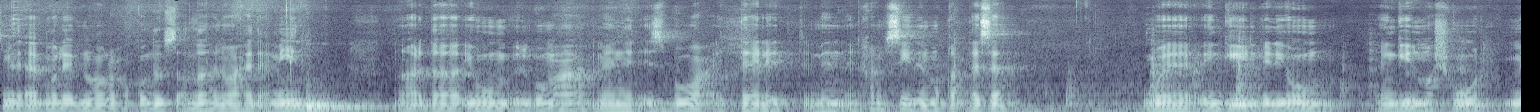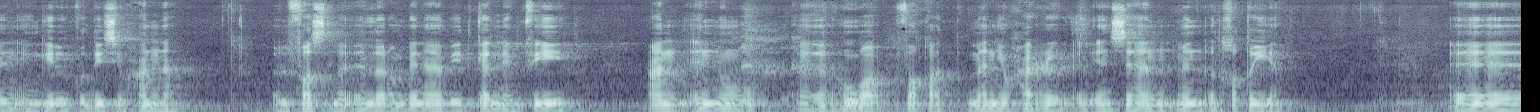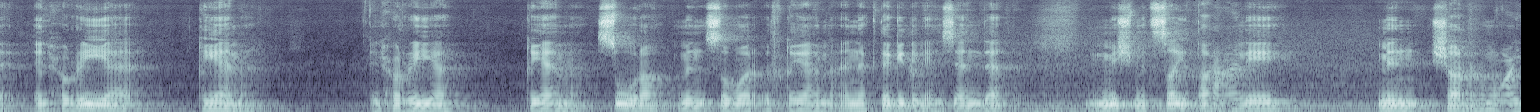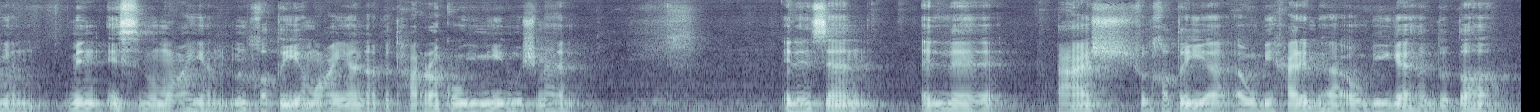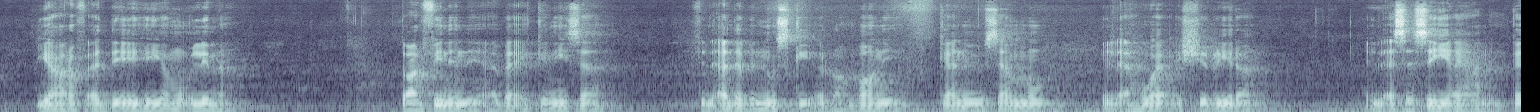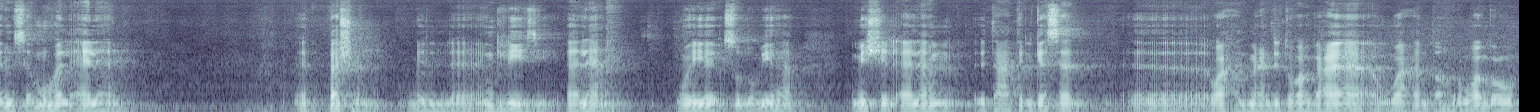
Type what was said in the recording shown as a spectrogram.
بسم الآب والابن والروح القدس الله الواحد آمين. النهارده يوم الجمعة من الأسبوع الثالث من الخمسين المقدسة وإنجيل اليوم إنجيل مشهور من إنجيل القديس يوحنا. الفصل اللي ربنا بيتكلم فيه عن إنه آه، هو فقط من يحرر الإنسان من الخطية. آه، الحرية قيامة. الحرية قيامة. صورة من صور القيامة إنك تجد الإنسان ده مش متسيطر عليه من شر معين من اسم معين من خطية معينة بتحركه يمين وشمال. الإنسان اللي عاش في الخطية أو بيحاربها أو بيجاهد ضدها يعرف قد إيه هي مؤلمة. أنتوا عارفين إن آباء الكنيسة في الأدب النسكي الرهباني كانوا يسموا الأهواء الشريرة الأساسية يعني كانوا يسموها الآلام. passion بالإنجليزي آلام. وهي يقصدوا بيها مش الآلام بتاعة الجسد آه، واحد معدته وجعاه أو واحد ظهره وجعه.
